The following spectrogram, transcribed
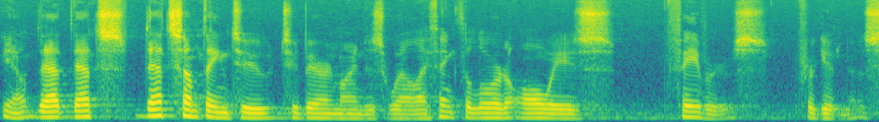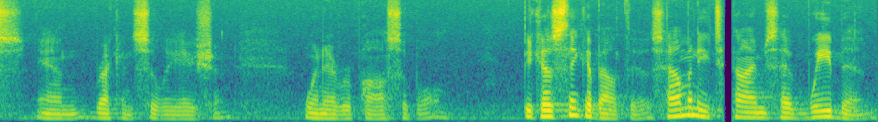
you know, that, that's, that's something to, to bear in mind as well. I think the Lord always favors forgiveness and reconciliation whenever possible. Because think about this how many times have we been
